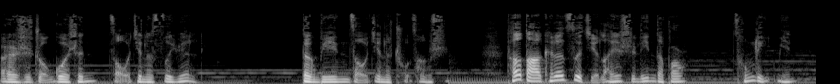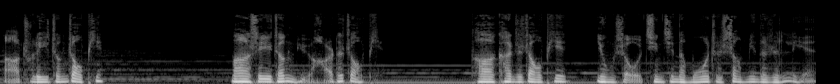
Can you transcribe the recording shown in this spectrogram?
而是转过身走进了寺院里。邓斌走进了储藏室，他打开了自己来时拎的包，从里面拿出了一张照片。那是一张女孩的照片，他看着照片，用手轻轻的摸着上面的人脸，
